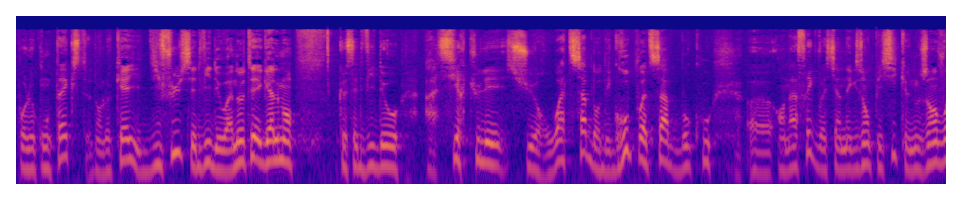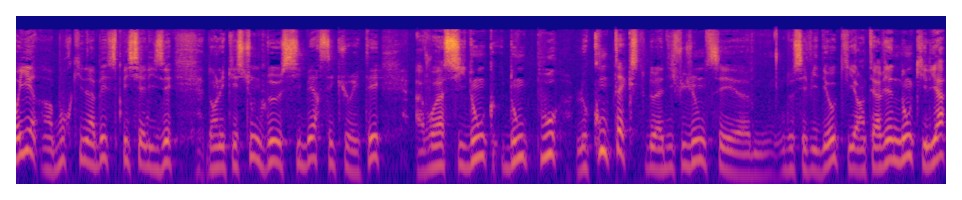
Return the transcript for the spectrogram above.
pour le contexte dans lequel il diffuse cette vidéo. À noter également que cette vidéo a circulé sur WhatsApp, dans des groupes WhatsApp, beaucoup en Afrique. Voici un exemple ici que nous a envoyé un Burkinabé spécialisé dans les questions de cybersécurité. Voici donc, donc pour le contexte de la diffusion de ces, de ces vidéos qui interviennent donc il y a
